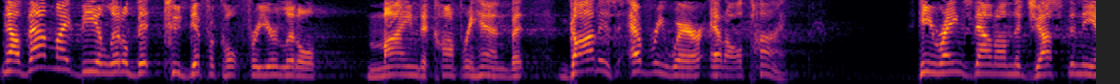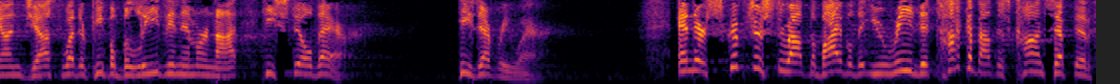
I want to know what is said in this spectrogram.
Now, that might be a little bit too difficult for your little mind to comprehend, but God is everywhere at all time. He rains down on the just and the unjust. Whether people believe in him or not, he's still there. He's everywhere. And there's scriptures throughout the Bible that you read that talk about this concept of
